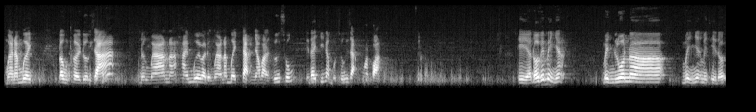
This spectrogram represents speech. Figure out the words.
MA50 đồng thời đường giá đường MA20 và đường MA50 chạm nhau và hướng xuống thì đây chính là một hướng giảm hoàn toàn. Thì ờ, đối với mình á mình luôn uh, mình mình thì đối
